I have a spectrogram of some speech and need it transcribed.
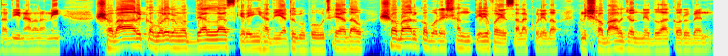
দাদি, নানা, নানি, সবার কবরের মধ্যে আল্লাহ আজকের এই হাদিয়াটুকু পৌঁছাইয়া দাও। সবার কবরে শান্তির ফয়সালা করে দাও। মানে সবার জন্য দোয়া করবেন।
